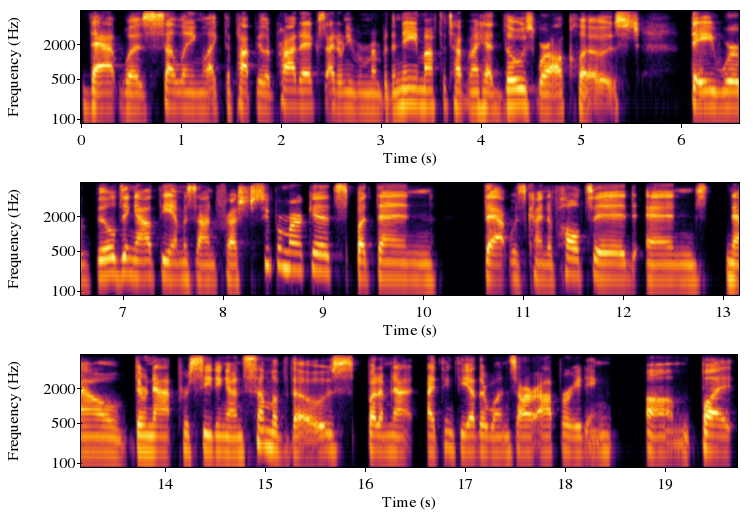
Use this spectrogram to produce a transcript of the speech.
that was selling like the popular products. I don't even remember the name off the top of my head. Those were all closed. They were building out the Amazon Fresh supermarkets, but then that was kind of halted and now they're not proceeding on some of those but i'm not i think the other ones are operating um, but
